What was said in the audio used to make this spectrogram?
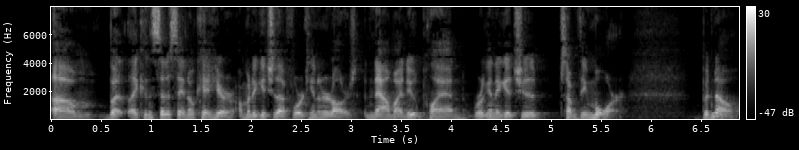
Um, but like instead of saying, "Okay, here, I'm going to get you that fourteen hundred dollars," now my new plan, we're going to get you something more. But no,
